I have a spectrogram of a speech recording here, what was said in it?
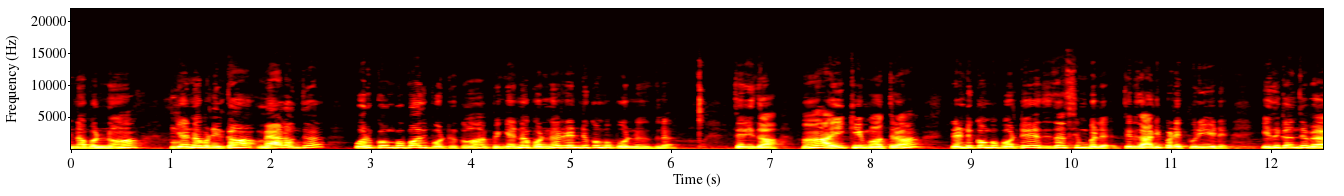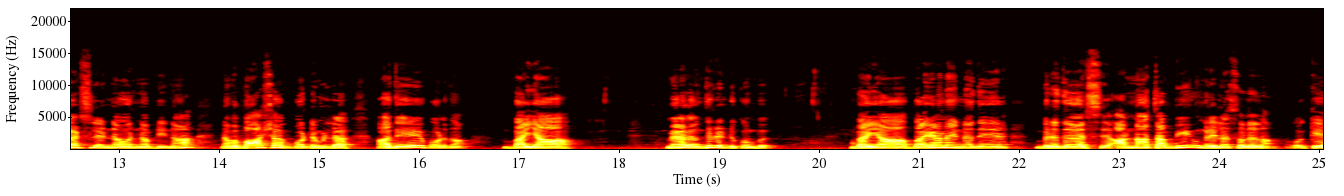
என்ன பண்ணணும் இங்கே என்ன பண்ணியிருக்கோம்? மேலே வந்து ஒரு கொம்பு மாதிரி போட்டிருக்கோம். இப்போ இங்கே என்ன பண்ணணும் ரெண்டு கொம்பு போடணும் இதில். தெரியுதா? ஐக்கிய ஐக்கி மாத்ரா. ரெண்டு கொம்பு போட்டு இதுதான் சிம்பிள் தெரியுது? அடிப்படை குறியீடு. இதுக்கு வந்து வேர்ட்ஸில் என்ன வரணும் அப்படின்னா நம்ம பாஷாவுக்கு போட்டோம்ல அதே போல தான் பயா. மேலே வந்து ரெண்டு கொம்பு. பயா பயானா என்னது? பிரதர்ஸ் அண்ணா தம்பி உங்களெல்லாம் சொல்லலாம். ஓகே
